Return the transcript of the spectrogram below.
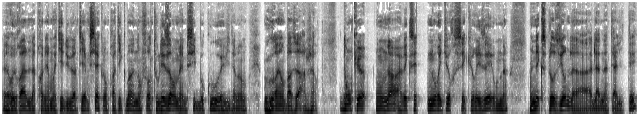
rurale la première moitié du XXe siècle, ont pratiquement un enfant tous les ans, même si beaucoup, évidemment, mouraient en bas âge. Donc, euh, on a, avec cette nourriture sécurisée, on a une explosion de la, natalité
